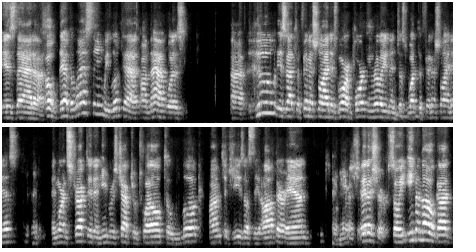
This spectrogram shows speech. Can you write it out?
Is that, uh, oh, yeah, the last thing we looked at on that was. Uh, who is at the finish line is more important really than just what the finish line is. And we're instructed in Hebrews chapter twelve to look unto Jesus, the author and finisher. So even though God,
